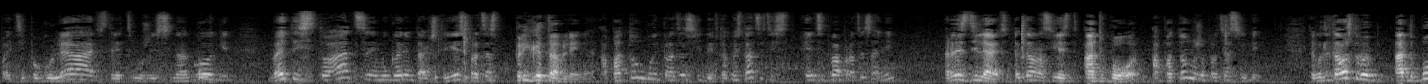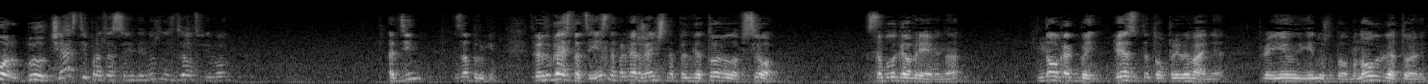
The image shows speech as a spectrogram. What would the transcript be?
пойти погулять, встретить мужа из синагоги. В этой ситуации мы говорим так, что есть процесс приготовления, а потом будет процесс еды. В такой ситуации эти, два процесса, они разделяются. Тогда у нас есть отбор, а потом уже процесс еды. Так вот, для того, чтобы отбор был частью процесса еды, нужно сделать его один за другим. Теперь другая ситуация. Если, например, женщина подготовила все заблаговременно, но как бы без вот этого прерывания, например, ей, ей нужно было много готовить,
